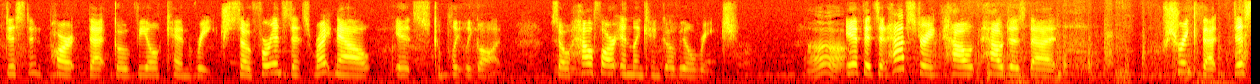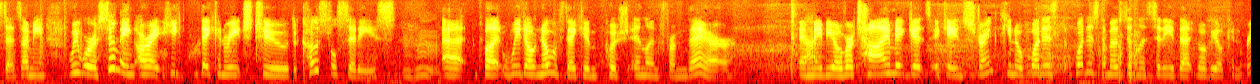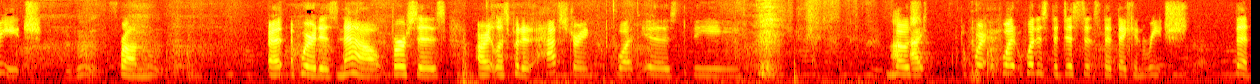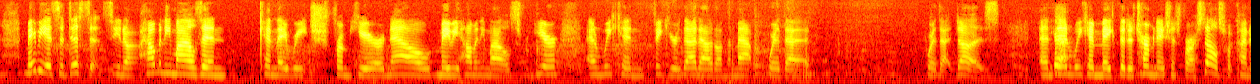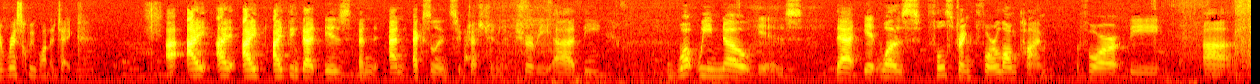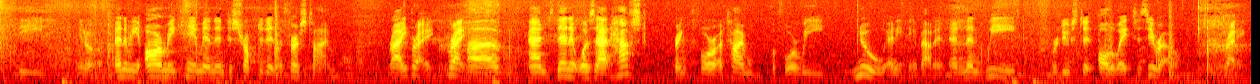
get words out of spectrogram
distant part that Goville can reach? So for instance right now it's completely gone. So how far inland can Goville reach Ah. if it's at half strength, how how does that shrink that distance? I mean, we were assuming, all right, he they can reach to the coastal cities, Mhm. at, but we don't know if they can push inland from there. And maybe over time it gets it gains strength. You know, what is what is the most inland city that Goville can reach Mhm. from at where it is now versus all right, let's put it at half strength. What is the most I- where what what is the distance that they can reach then? Maybe it's a distance you know how many miles in can they reach from here now? Maybe how many miles from here? And we can figure that out on the map where that where that does. And Yeah. then we can make the determinations for ourselves what kind of risk we want to take I, I, I, I think that is an, an excellent suggestion, Shirley. Uh, the what we know is that it was full strength for a long time before the uh, the you know enemy army came in and disrupted it the first time, right? right right Um, and then it was at half strength for a time before we knew anything about it, and then we reduced it all the way to zero. right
